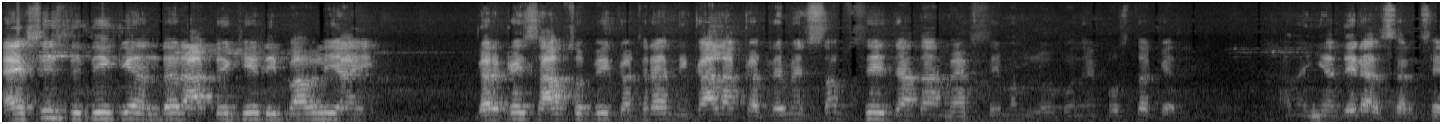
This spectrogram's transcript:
ऐसी स्थिति के अंदर आप देखिए, दीपावली आई। घर के साफ़ सफ़ाई कचरा निकाला, कचरे में सबसे ज़्यादा मैक्सिमम लोगों ने पुस्तक है અને અહીંયા દેરાસર છે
